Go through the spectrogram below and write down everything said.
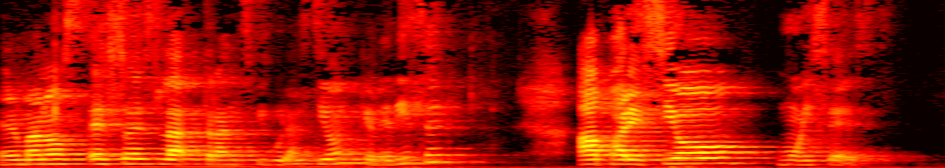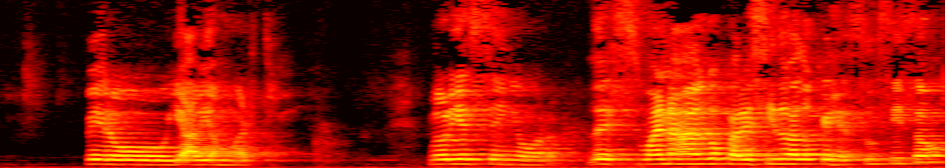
Hermanos, eso es la transfiguración que le dicen. Apareció Moisés, pero ya había muerto. Gloria al Señor. ¿Les suena algo parecido a lo que Jesús hizo?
